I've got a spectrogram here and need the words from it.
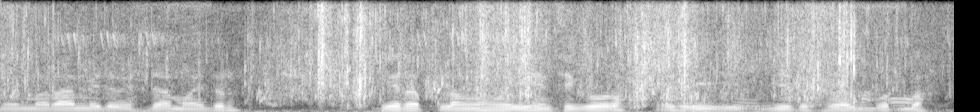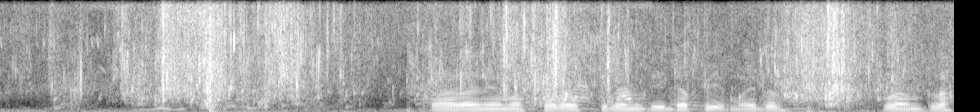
May marami daw isda mga idol. Hirap lang huwihin siguro. Kasi dito sa lagbot ba. Kala niya Master okay lang dito dapi mga idol. Kuhan pala.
